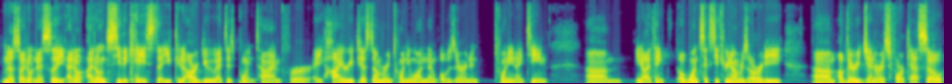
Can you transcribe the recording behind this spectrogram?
you know, so I don't necessarily I don't I don't see the case that you could argue at this point in time for a higher EPS number in 21 than what was earned in 2019. Um, you know, I think a 163 number is already um, a very generous forecast. So,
